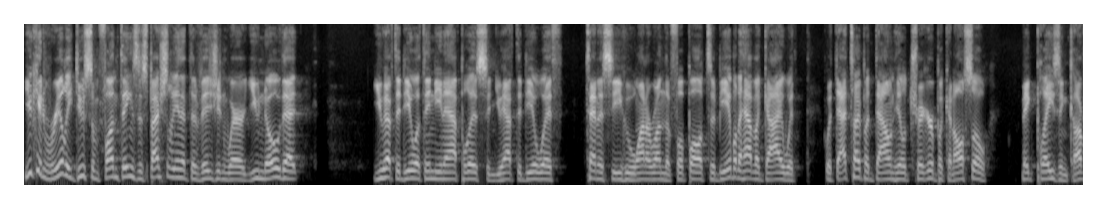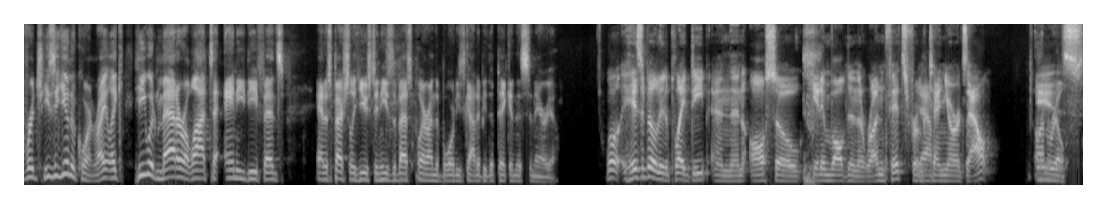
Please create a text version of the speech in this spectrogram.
you can really do some fun things, especially in that division where you know that you have to deal with Indianapolis and you have to deal with Tennessee who want to run the football. To be able to have a guy with with that type of downhill trigger, but can also make plays in coverage, he's a unicorn, right? Like he would matter a lot to any defense, and especially Houston. He's the best player on the board. He's got to be the pick in this scenario. Well, his ability to play deep and then also get involved in the run fits from yeah. 10 yards out Unreal. is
